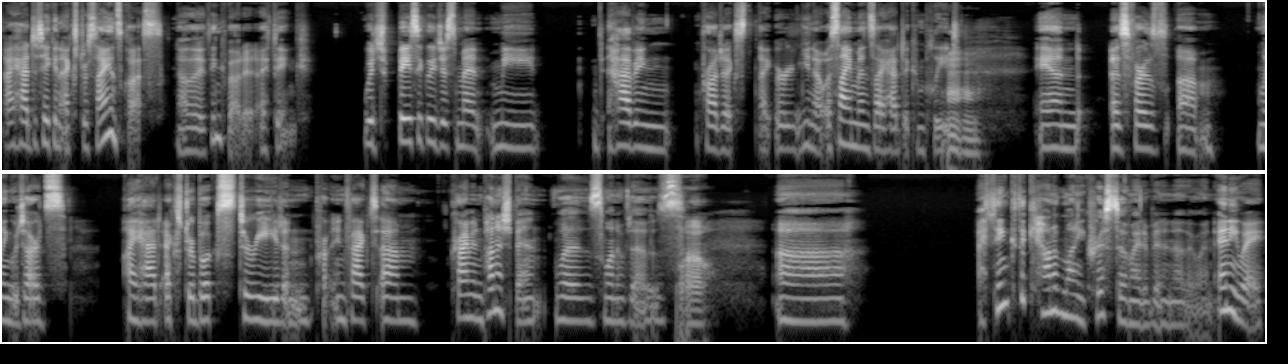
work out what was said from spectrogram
I had to take an extra science class. Now that I think about it, I think, which basically just meant me having projects or you know assignments I had to complete. Mhm. And as far as um, language arts, I had extra books to read, and pr- in fact, um, Crime and Punishment was one of those. Wow. Uh, I think The Count of Monte Cristo might have been another one. Anyway,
